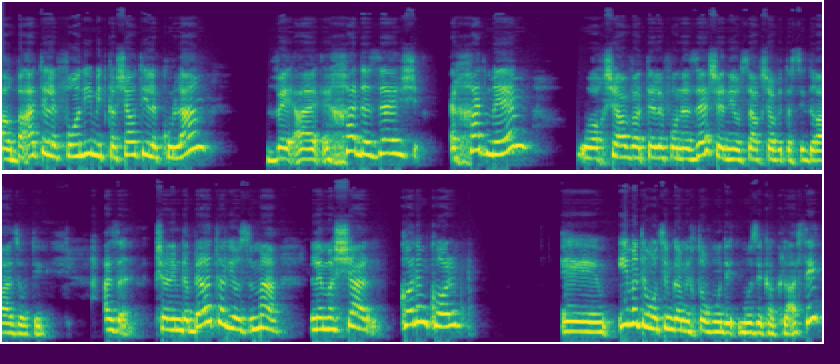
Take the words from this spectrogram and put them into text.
ארבעה טלפונים, התקשרתי לכולם, והאחד הזה, אחד מהם הוא עכשיו הטלפון הזה שאני עושה עכשיו את הסדרה הזאת. אז כשאני מדברת על יוזמה, למשל, קודם כל, אה, אם אתם רוצים גם לכתוב מוזיקה קלאסית,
